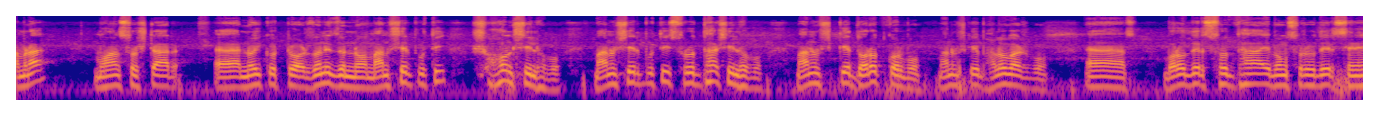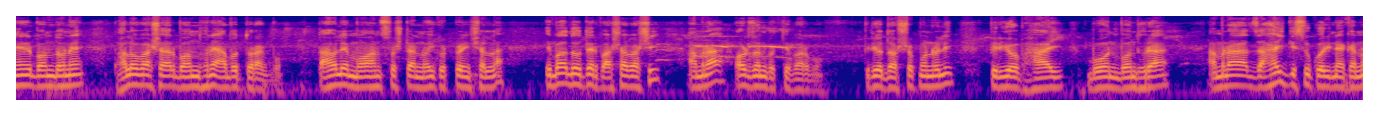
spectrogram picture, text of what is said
আমরা মহান স্রষ্টার নৈকট্য অর্জনের জন্য মানুষের প্রতি সহনশীল হব, মানুষের প্রতি শ্রদ্ধাশীল হব, মানুষকে দরদ করব, মানুষকে ভালোবাসবো। বড়দের শ্রদ্ধা এবং ছোটদের স্নেহের বন্ধনে, ভালোবাসার বন্ধনে আবদ্ধ রাখব। তাহলে মহান স্রষ্টার নৈকট্য ইনশাল্লাহ ইবাদতের পাশাপাশি আমরা অর্জন করতে পারব। প্রিয় দর্শক মণ্ডলী, প্রিয় ভাই, বোন, বন্ধুরা, আমরা যাহাই কিছু করি না কেন,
